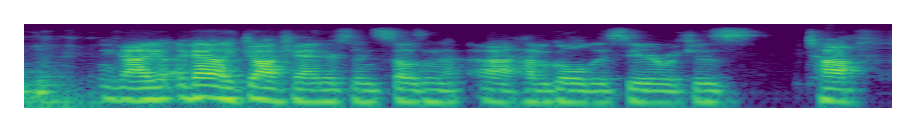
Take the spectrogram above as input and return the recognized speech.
a guy, a guy like Josh Anderson still doesn't uh, have a goal this year, which is tough.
